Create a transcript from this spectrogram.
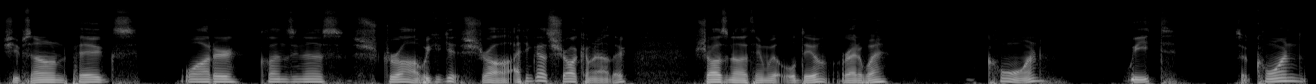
Sheep's owned, pigs, water, cleanliness, straw. We could get straw. I think that's straw coming out there. Straw is another thing we'll, we'll do right away. Corn, wheat. So corn,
